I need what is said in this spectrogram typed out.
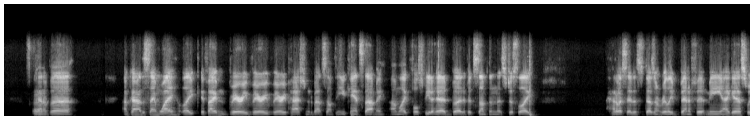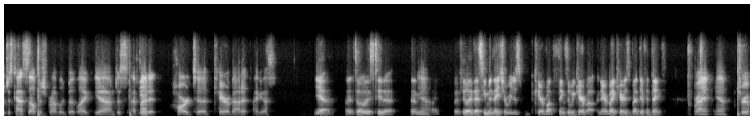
It's kind of uh I'm kind of the same way. Like if I'm very, very, very passionate about something, you can't stop me. I'm like full speed ahead. But if it's something that's just like how do I say this? Doesn't really benefit me, I guess, which is kind of selfish probably, but like yeah, I'm just I find it hard to care about it, I guess. Yeah, I totally see that. And yeah. I feel like that's human nature. We just care about the things that we care about, and everybody cares about different things. Right. Yeah. True.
